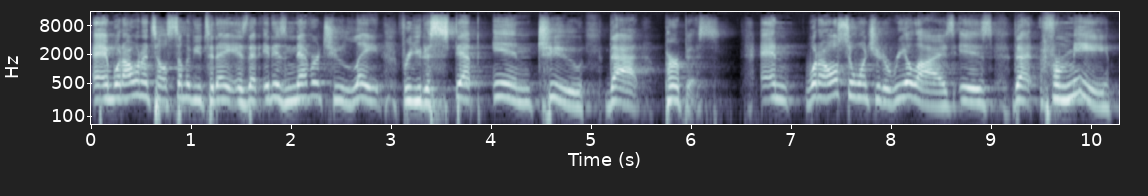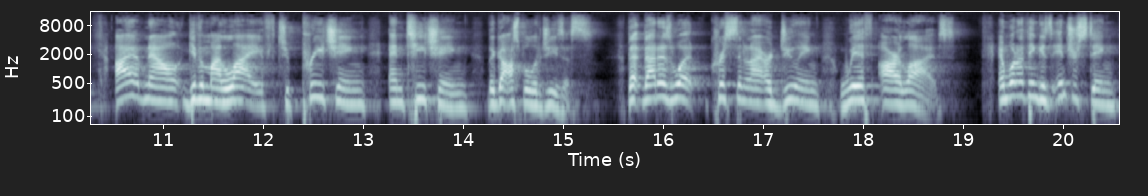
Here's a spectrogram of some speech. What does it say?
And what I want to tell some of you today is that it is never too late for you to step into that purpose. And what I also want you to realize is that for me, I have now given my life to preaching and teaching the gospel of Jesus. That, that is what Kristen and I are doing with our lives. And what I think is interesting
